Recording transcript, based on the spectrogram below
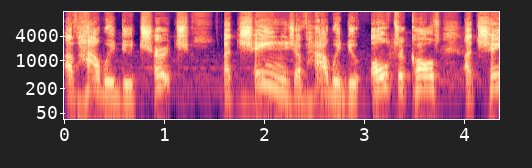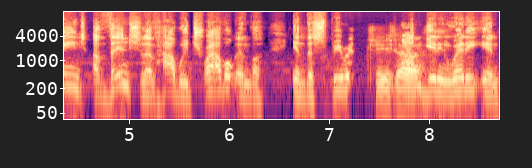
of how we do church, a change of how we do altar calls, a change eventually of how we travel in the in the spirit. Jesus. I'm getting ready in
